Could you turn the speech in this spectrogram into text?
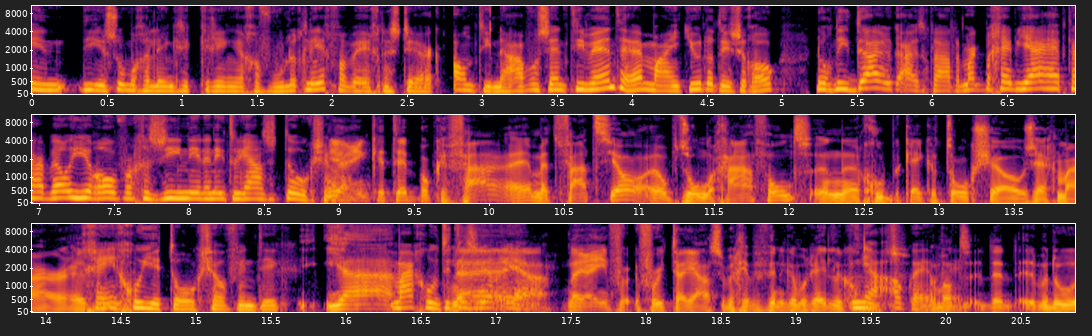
In, die in sommige linkse kringen gevoelig ligt vanwege een sterk anti-NAVO-sentiment. Mind you, dat is er ook. Nog niet duidelijk uitgelaten. Maar ik begreep, jij hebt haar wel hierover gezien in een Italiaanse talkshow. Ja, in Fa, hè, met Fazio op zondagavond. Een eh, goed bekeken talkshow, zeg maar. eh, Geen die- goede talkshow, vind ik. Ja, Maar goed, het is wel- ja. Nou ja, voor, voor Italiaanse begrippen vind ik hem redelijk goed. Ja, oké. Want de- bedoel,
